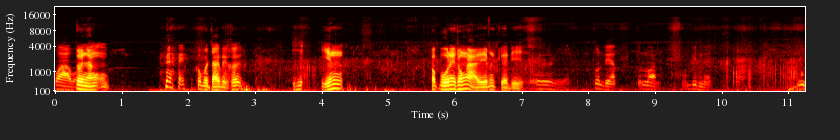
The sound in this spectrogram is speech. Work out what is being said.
กว่าบ่ต้นหยังก็บ่จักเด็กเขาเห็น เขาปลูกในท้องนาดิมันเกิดดีเออนี่ต้นแดดต้นร้อนต้นบินเลยอุ้ย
